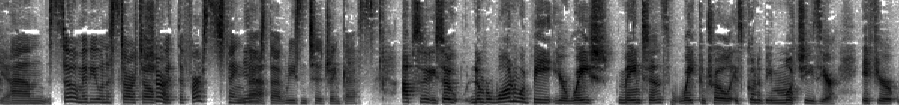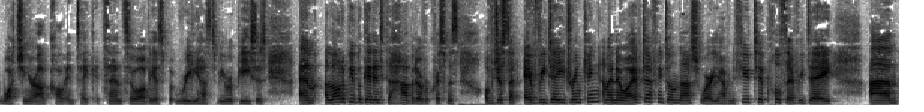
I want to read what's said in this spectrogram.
Yeah. Um, so maybe you want to start off sure. with the first thing yeah. that, that reason to drink less. Absolutely. So number one would be your weight maintenance, weight control is going to be much easier if you're watching your alcohol intake. It sounds so obvious, but really has to be repeated. Um, a lot of people get into the habit over Christmas of just that everyday drinking. And I know I have definitely done that where you're having a few tipples every day. Um,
